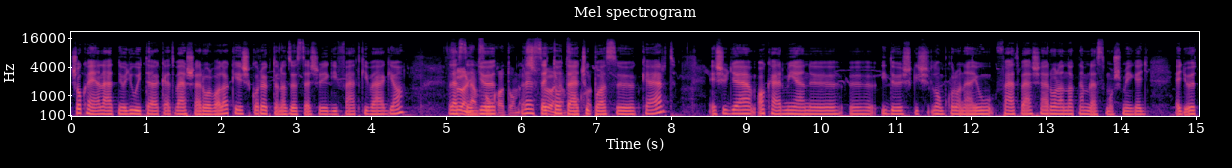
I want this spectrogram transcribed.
Sok helyen látni, hogy új telket vásárol valaki, és akkor rögtön az összes régi fát kivágja. Lesz föl egy, foghatom, lesz egy totál csupasz kert, és ugye akármilyen ö, ö, idős kis lombkoronájú fát vásárol, annak nem lesz most még egy, egy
